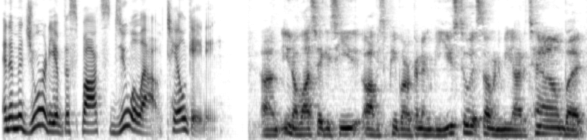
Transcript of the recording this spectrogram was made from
and a majority of the spots do allow tailgating. Um, you know, Las Vegas Heat, obviously people are going to be used to it, some are going to be out of town, but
